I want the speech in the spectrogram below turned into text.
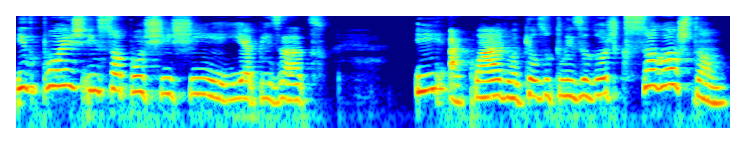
e depois ensopa o xixi e é pisado. E há, claro, aqueles utilizadores que só gostam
